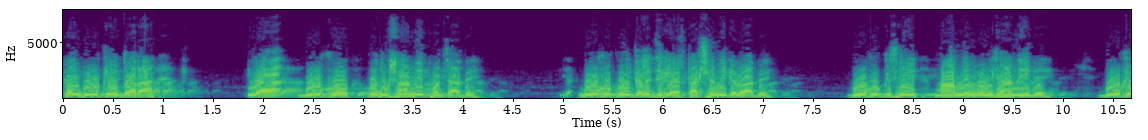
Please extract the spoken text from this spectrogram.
कहीं गुरु के द्वारा या गुरु को कोई नुकसान नहीं पहुँचा दे, या गुरु को कोई गलत जगह हस्ताक्षर नहीं करवा दे, गुरु को किसी मामले में उलझा नहीं दे, गुरु के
